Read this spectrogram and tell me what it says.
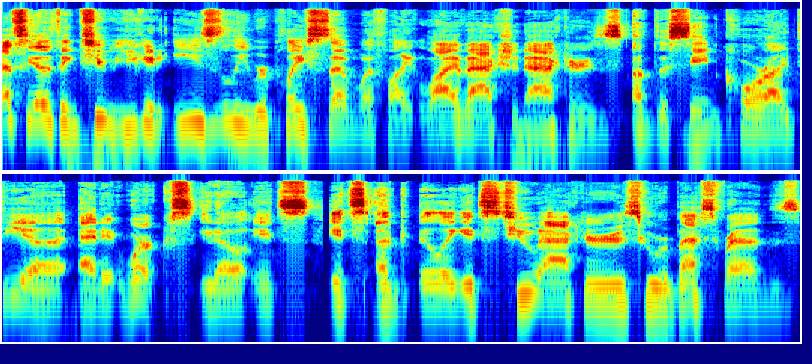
that's the other thing too. You can easily replace them with like live action actors of the same core idea, and it works. You know, it's it's a like it's two actors who are best friends.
